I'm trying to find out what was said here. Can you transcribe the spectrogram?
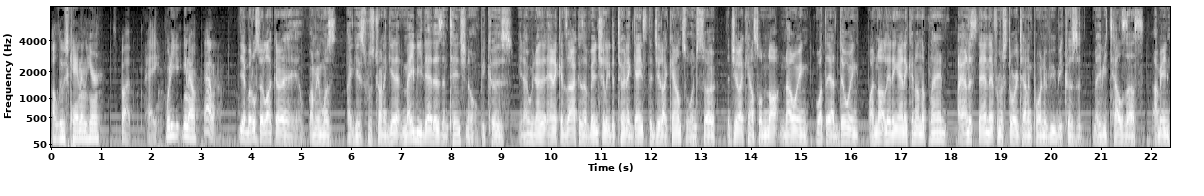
a loose cannon here? But hey, what do you, you know, I don't know. Yeah, but also like I, I mean, was I guess was trying to get at maybe that is intentional because you know we know that Anakin's arc is eventually to turn against the Jedi Council, and so the Jedi Council not knowing what they are doing by not letting Anakin on the plan. I understand that from a storytelling point of view because it maybe tells us. I mean,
